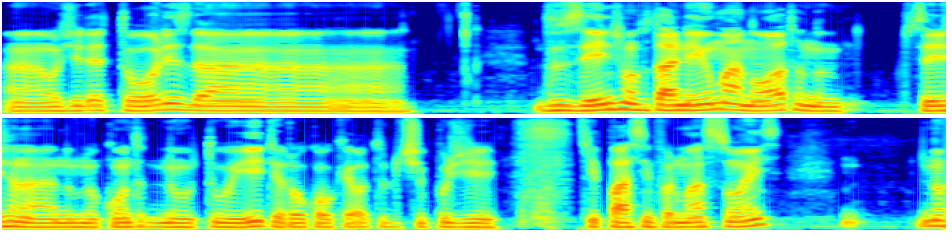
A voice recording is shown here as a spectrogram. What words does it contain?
ah, os diretores da, do Zenit não soltaram nenhuma nota, no- seja na, no, conta no Twitter ou qualquer outro tipo de que passe informações, não,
